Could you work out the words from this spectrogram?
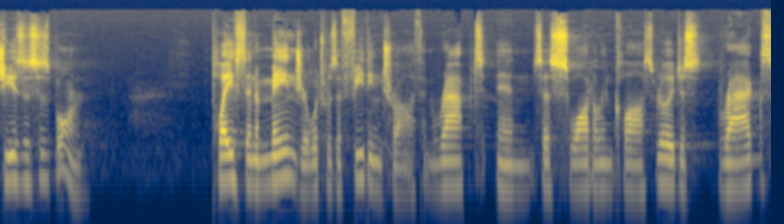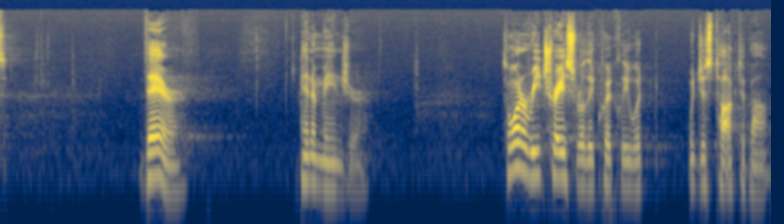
Jesus is born. Placed in a manger, which was a feeding trough, and wrapped in, says swaddling cloths, really just rags there in a manger. So I want to retrace really quickly what we just talked about.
